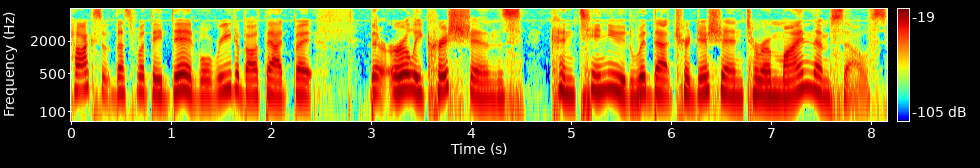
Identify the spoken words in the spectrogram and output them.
talks. That's what they did. We'll read about that, but the early Christians continued with that tradition to remind themselves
